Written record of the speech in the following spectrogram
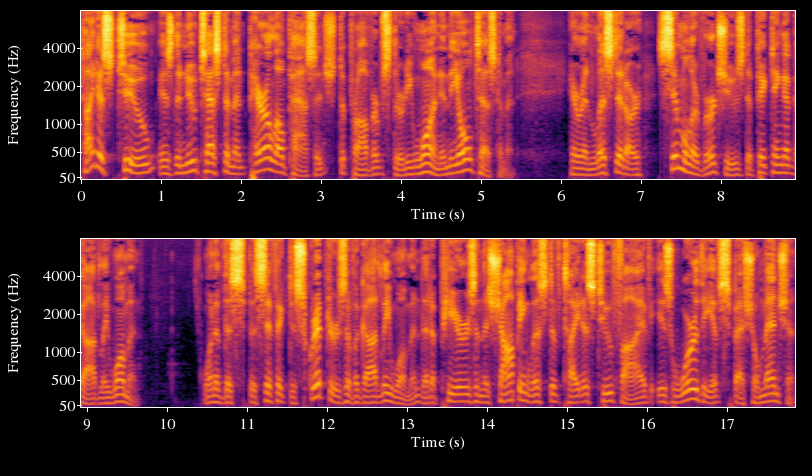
Titus 2 is the New Testament parallel passage to Proverbs 31 in the Old Testament. Herein listed are similar virtues depicting a godly woman. One of the specific descriptors of a godly woman that appears in the shopping list of Titus 2:5 is worthy of special mention.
